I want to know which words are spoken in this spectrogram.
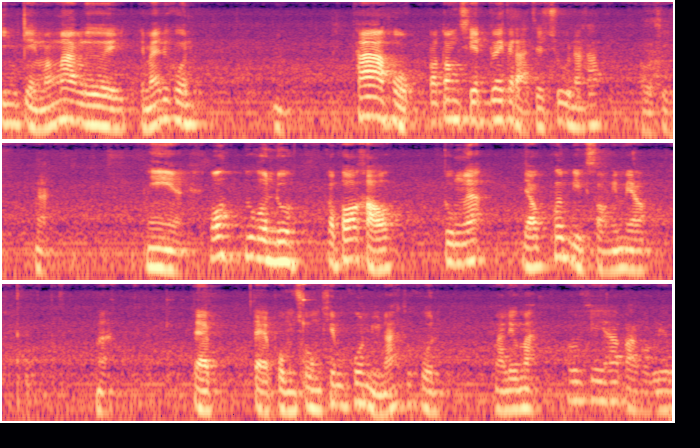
กินเก่งมาก ๆ เลย เห็นไหมทุกคน ถ้าหกก็ต้องเช็ดด้วยกระดาษเช็ดชู่นะครับ โอเค นี่ โอ้ทุกคนดูกระเพาะเขาตุงแล้ว เดี๋ยวเพิ่มอีกสองมลนะแต่แต่ผมชงเข้มข้นอยู่นะทุกคนมาเร็วมา โอเคอ้าปากบอกเร็ว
